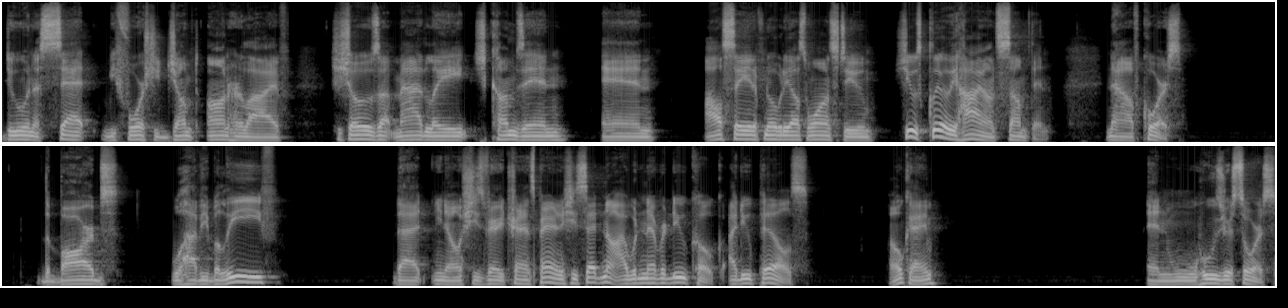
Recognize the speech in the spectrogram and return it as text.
doing a set before she jumped on her live. She shows up mad late. She comes in, and I'll say it if nobody else wants to. She was clearly high on something. Now, of course, the Barbz will have you believe that, you know, she's very transparent. And she said, No, I would never do Coke. I do pills. Okay. And who's your source?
